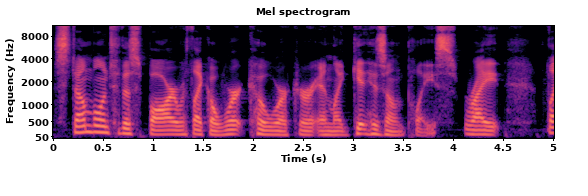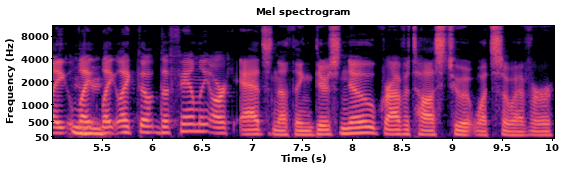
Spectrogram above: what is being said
stumble into this bar with like a work coworker and like get his own place, right? Like mm-hmm. like like like the the family arc adds nothing. There's no gravitas to it whatsoever.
